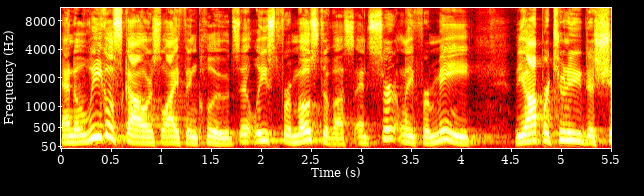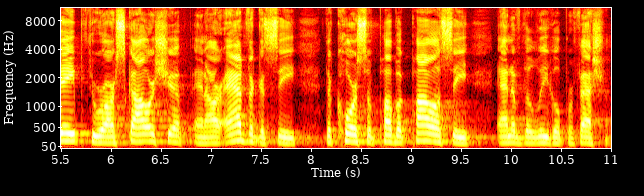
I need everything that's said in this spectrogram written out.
And a legal scholar's life includes, at least for most of us, and certainly for me, the opportunity to shape through our scholarship and our advocacy the course of public policy and of the legal profession.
